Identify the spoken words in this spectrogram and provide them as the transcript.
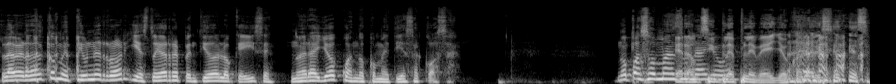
La verdad cometí un error y estoy arrepentido de lo que hice. No era yo cuando cometí esa cosa. No pasó más Era de un, un año, simple güey. plebeyo cuando dice eso.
